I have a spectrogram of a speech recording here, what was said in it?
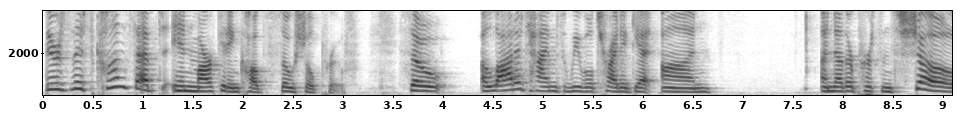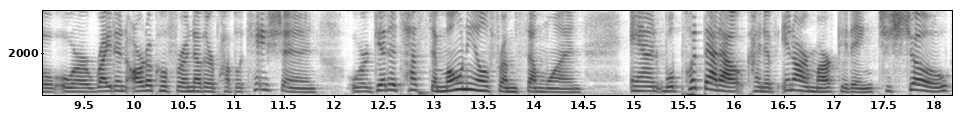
There's this concept in marketing called social proof. So a lot of times we will try to get on another person's show or write an article for another publication or get a testimonial from someone. And we'll put that out kind of in our marketing to show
